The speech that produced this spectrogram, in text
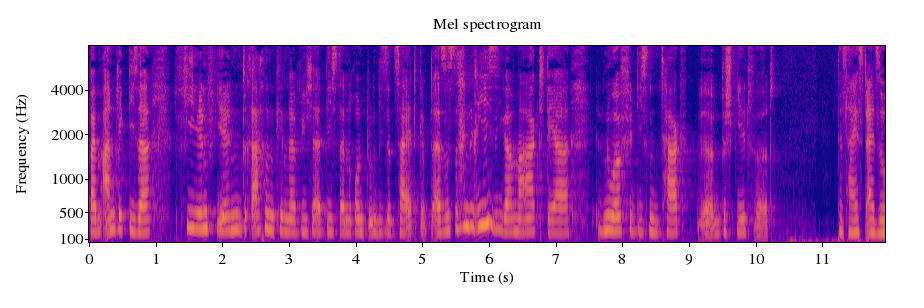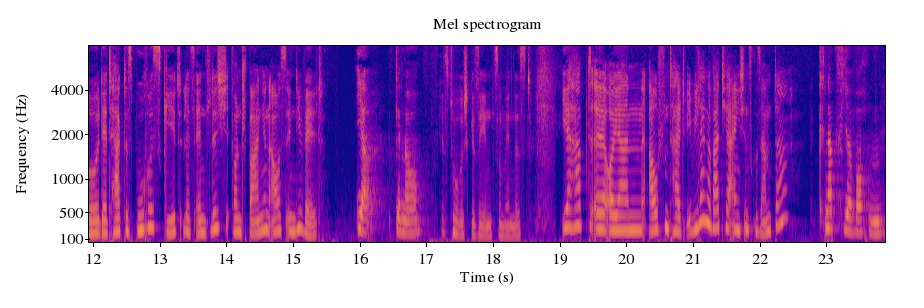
beim Anblick dieser vielen, vielen Drachenkinderbücher, die es dann rund um diese Zeit gibt. Also es ist ein riesiger Markt, der nur für diesen Tag äh, bespielt wird. Das heißt also, der Tag des Buches geht letztendlich von Spanien aus in die Welt. Ja, genau. Historisch gesehen zumindest. Ihr habt äh, euren Aufenthalt, wie lange wart ihr eigentlich insgesamt da? Knapp vier Wochen.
